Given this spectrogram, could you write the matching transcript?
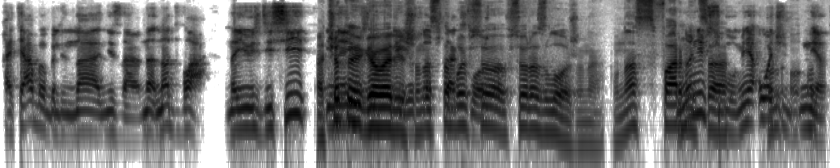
хотя бы, блин, на, не знаю, на, на два на USDC. А что ты USDT, говоришь? У нас с тобой все, все разложено. У нас фармится... Ну не все, у меня очень... Он, Нет,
